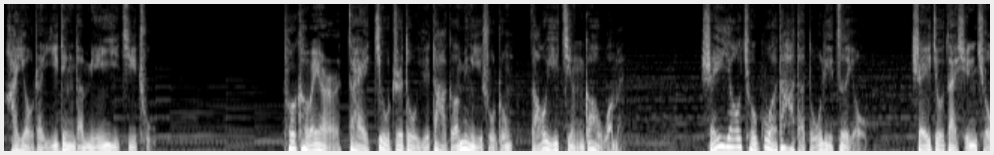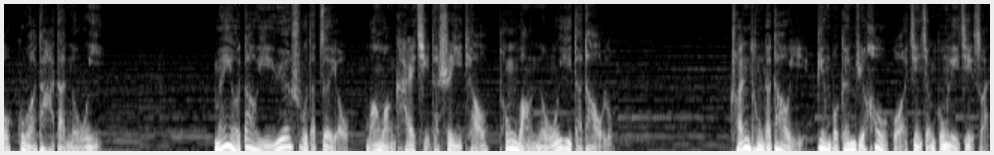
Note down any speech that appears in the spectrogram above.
还有着一定的民意基础。托克维尔在《旧制度与大革命》一书中早已警告我们：谁要求过大的独立自由，谁就在寻求过大的奴役。没有道义约束的自由，往往开启的是一条通往奴役的道路。传统的道义并不根据后果进行功利计算。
